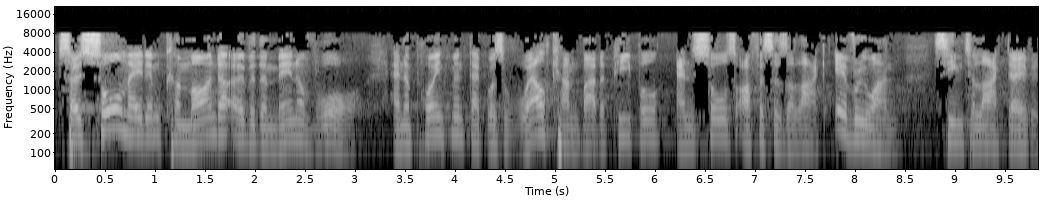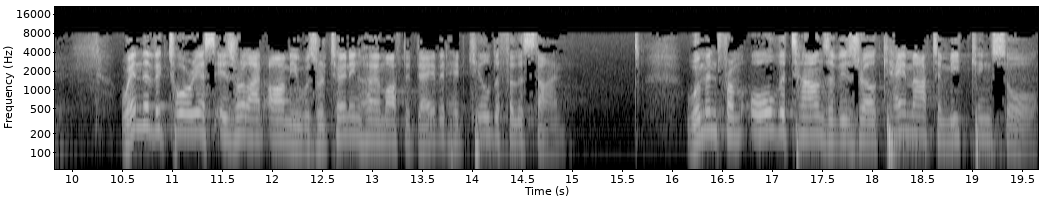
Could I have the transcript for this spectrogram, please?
So Saul made him commander over the men of war, an appointment that was welcomed by the people and Saul's officers alike. Everyone seemed to like David. When the victorious Israelite army was returning home after David had killed the Philistine, women from all the towns of Israel came out to meet King Saul.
